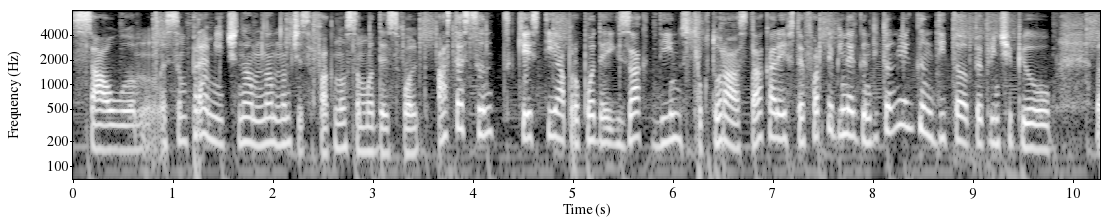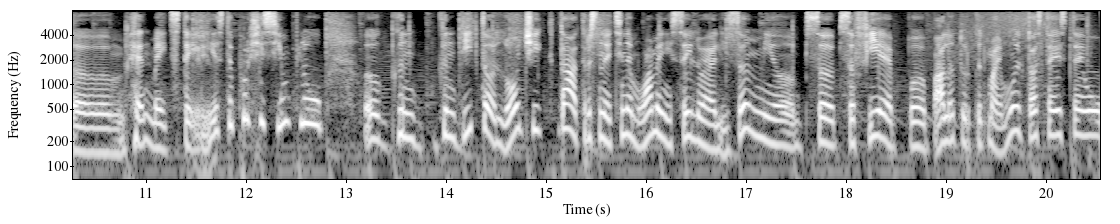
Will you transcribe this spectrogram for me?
sau um, sunt prea mici, n-am, n-am, n-am ce să fac, nu o să mă dezvolt. Astea sunt chestii, apropo de exact din structura asta, care este foarte bine gândită, nu e gândită pe principiu uh, handmaid's tale, este pur și simplu uh, gând, gândită, logic, da, trebuie să ne ținem oamenii, să-i loializăm, uh, să, să fie uh, alături cât mai mult, asta este o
